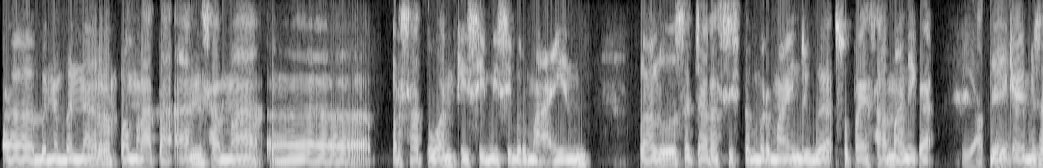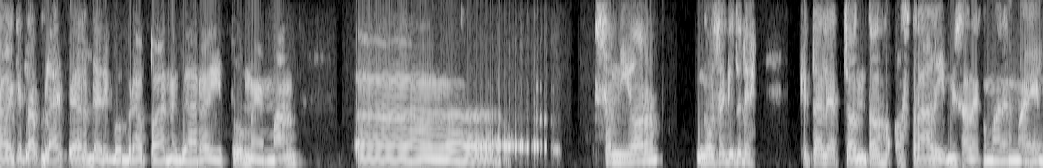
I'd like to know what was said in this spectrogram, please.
eh, benar-benar pemerataan sama eh, persatuan visi misi bermain, lalu secara sistem bermain juga supaya sama nih kak. Oke. Jadi kayak misalnya kita belajar dari beberapa negara itu memang eh, senior nggak usah gitu deh. Kita lihat contoh Australia misalnya kemarin Oke. main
